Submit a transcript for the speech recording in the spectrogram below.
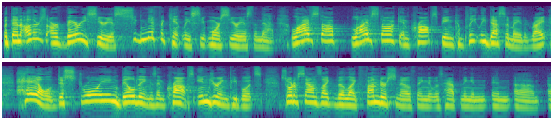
But then others are very serious, significantly more serious than that. Livestock, livestock and crops being completely decimated, right? Hail destroying buildings and crops, injuring people. It sort of sounds like the like thunder snow thing that was happening in, in uh, uh,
